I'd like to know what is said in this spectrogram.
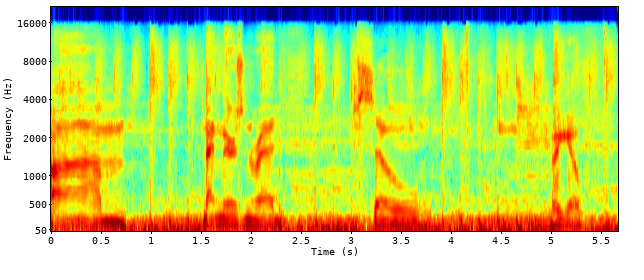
um, Nightmares in Red. So, here we go.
